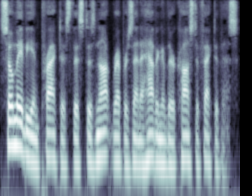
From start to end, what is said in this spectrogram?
so maybe in practice this does not represent a having of their cost effectiveness.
